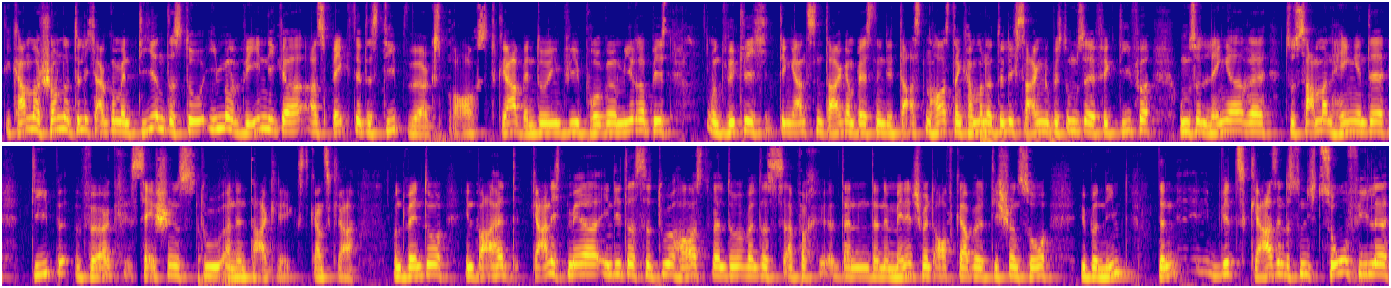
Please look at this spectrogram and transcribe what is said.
kletterst, kann man schon natürlich argumentieren, dass du immer weniger Aspekte des Deep Works brauchst. Klar, wenn du irgendwie Programmierer bist und wirklich den ganzen Tag am besten in die Tasten haust, dann kann man natürlich sagen, du bist umso effektiver, umso längere zusammenhängende Deep Work Sessions du an den Tag legst, ganz klar. Und wenn du in Wahrheit gar nicht mehr in die Tastatur haust, weil du, weil das einfach dein, deine Managementaufgabe dich schon so übernimmt, dann wird es klar sein, dass du nicht so viele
